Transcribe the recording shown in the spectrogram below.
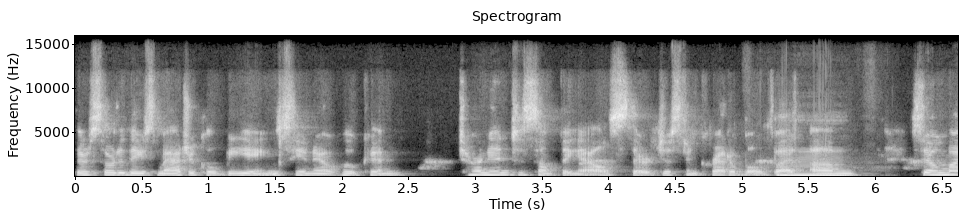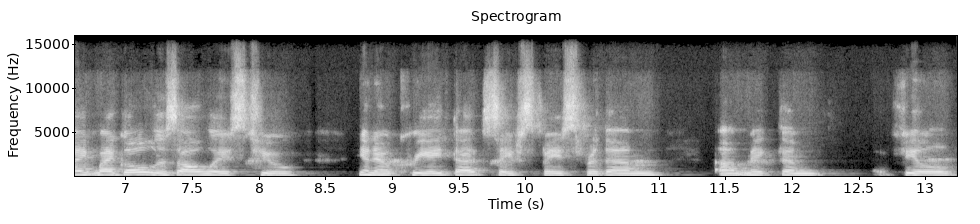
they're sort of these magical beings, you know, who can turn into something else. They're just incredible. But mm. um, so my my goal is always to, you know, create that safe space for them, um, make them feel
